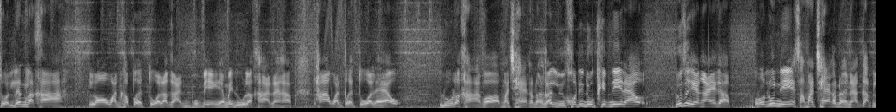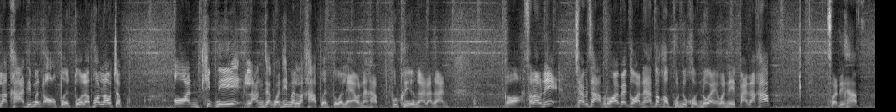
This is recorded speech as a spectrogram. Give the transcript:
ส่วนเรื่องราคารอวันเขาเปิดตัวแล้วกัน ผมเองยังไม่รู้ราคานะครับ ถ้าวันเปิดตัวแล้วรู้ราคาก็มาแชร์กันหน่อยก็หรือคนที่ดูคลิปนี้แล้ว รู้สึกยังไงกับรถรุ่นนี้สามารถแชร์กันหน่อยนะกับราคาที่มันออกเปิดตัวแล้วเพราะเราจะ ออนคลิปนี้หลังจากวันที่มันราคาเปิดตัวแล้วนะครับ พูดคุยกันหน่อยแล้วกัน ก็สำหรับนี้แชมป์300 ไปก่อนนะฮะต้องขอบคุณทุกคนด้วยวันนี้ไปแล้วครับ สวัสดีครับ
